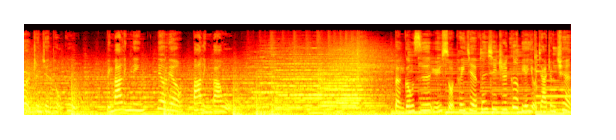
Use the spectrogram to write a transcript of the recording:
尔证券投顾零八零零六六八零八五。本公司与所推介分析之个别有价证券。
